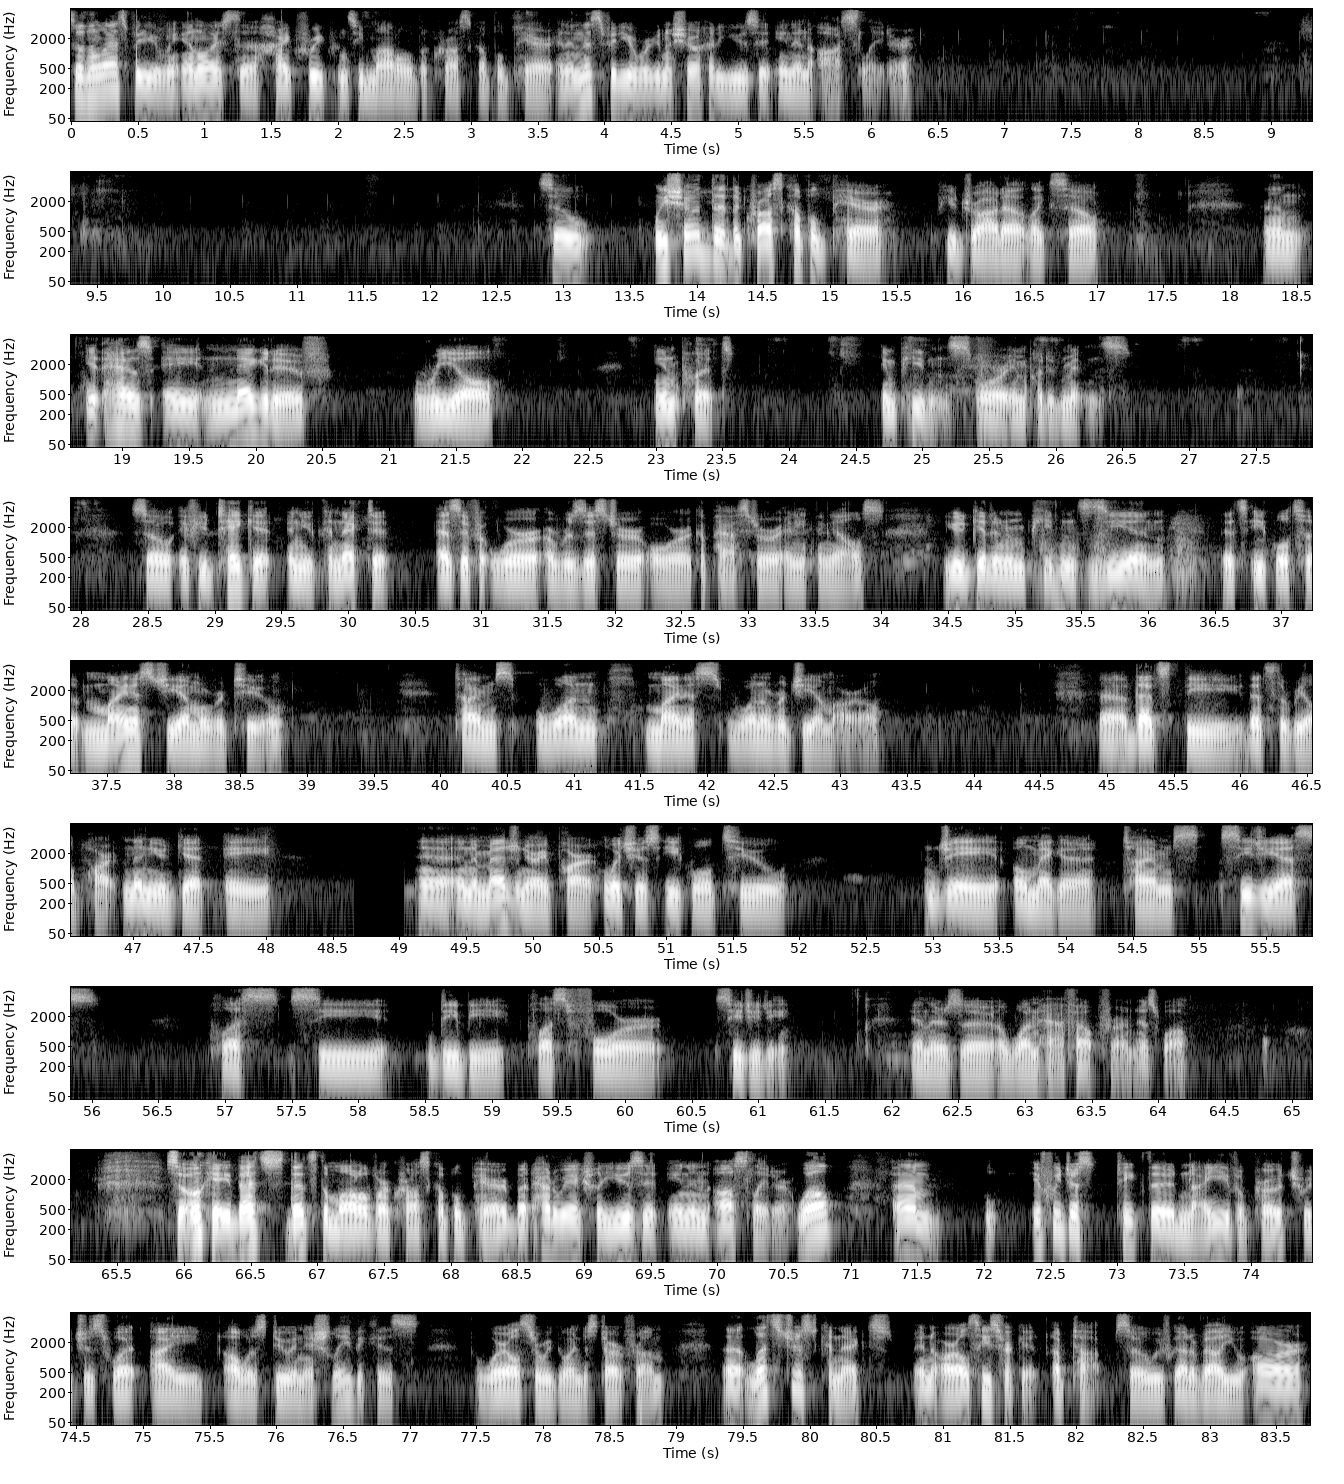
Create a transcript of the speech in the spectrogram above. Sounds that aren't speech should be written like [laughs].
So in the last video, we analyzed the high frequency model of a cross-coupled pair, and in this video, we're going to show how to use it in an oscillator. So we showed that the cross-coupled pair, if you draw it out like so, um, it has a negative real input impedance or input admittance. So if you take it and you connect it as if it were a resistor or a capacitor or anything else, you'd get an impedance Zn that's equal to minus Gm over 2 times 1 minus 1 over GMRO. Uh, that's the that's the real part, and then you'd get a uh, an imaginary part, which is equal to j omega times CGS plus C dB plus 4 CGD. And there's a, a 1 half out front as well. So okay, that's that's the model of our cross-coupled pair, but how do we actually use it in an oscillator? Well, um, if we just take the naive approach, which is what I always do initially, because where else are we going to start from? Uh, let's just connect an RLC circuit up top. So we've got a value R,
